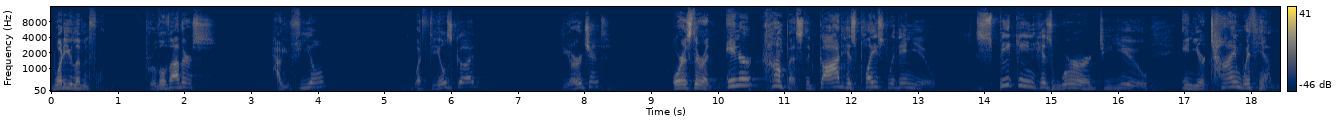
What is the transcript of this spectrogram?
What are you living for? Approval of others? How you feel? What feels good? The urgent? Or is there an inner compass that God has placed within you, speaking His word to you in your time with Him,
